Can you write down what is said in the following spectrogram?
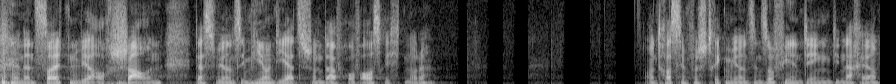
dann sollten wir auch schauen, dass wir uns im Hier und Jetzt schon darauf ausrichten, oder? Und trotzdem verstricken wir uns in so vielen Dingen, die nachher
